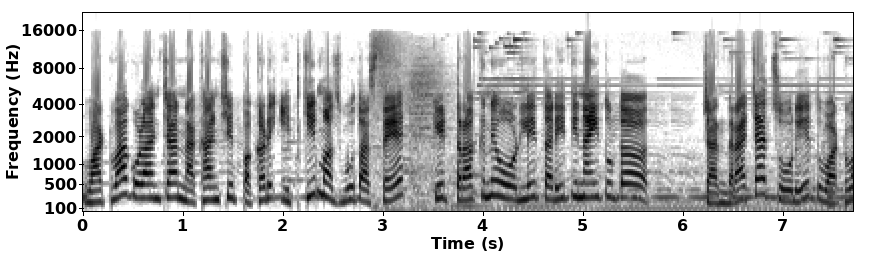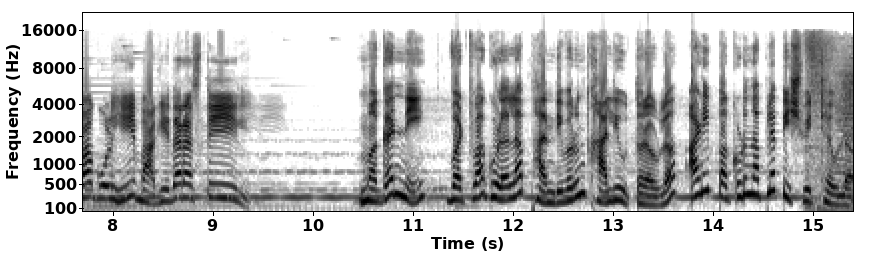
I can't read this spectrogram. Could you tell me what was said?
वाटवा गुळांच्या नखांची पकड इतकी मजबूत असते की ट्रकने ओढली तरी ती नाही तुटत. चंद्राच्या चोरीत वटवा गुळ ही भागीदार असतील. मगनने वटवा गुळाला फांदीवरून खाली उतरवलं आणि पकडून आपल्या पिशवीत ठेवलं.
